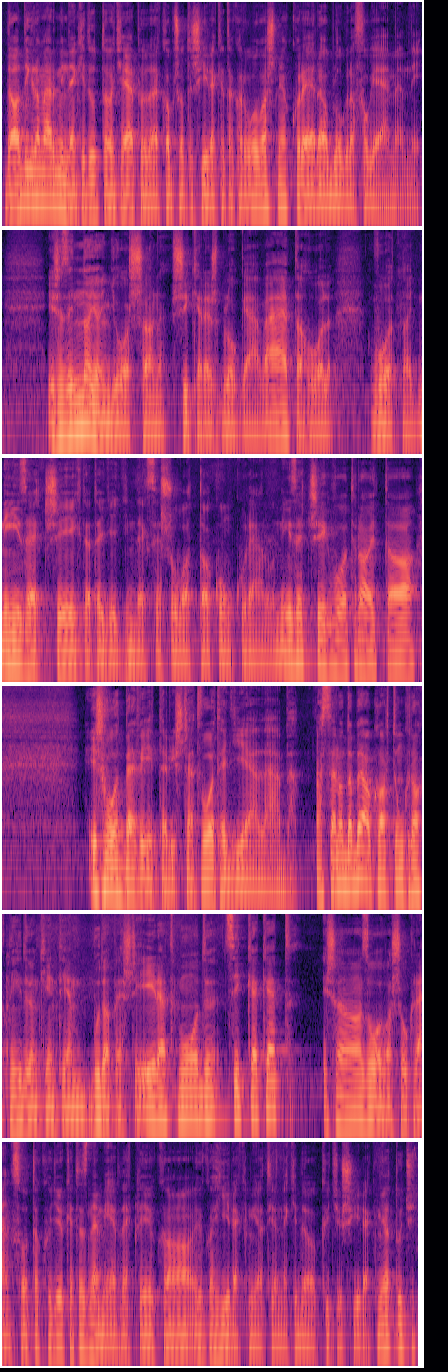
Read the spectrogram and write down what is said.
De addigra már mindenki tudta, hogy ha Apple-lel kapcsolatos híreket akar olvasni, akkor erre a blogra fog elmenni. És ez egy nagyon gyorsan sikeres bloggá vált, ahol volt nagy nézettség, tehát egy-egy indexes rovattal konkuráló nézettség volt rajta, és volt bevétel is, tehát volt egy ilyen láb. Aztán oda be akartunk rakni időnként ilyen budapesti életmód cikkeket, és az olvasók ránk szóltak, hogy őket ez nem érdekli, ők a, ők a hírek miatt jönnek ide, a kütyűs hírek miatt, úgyhogy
